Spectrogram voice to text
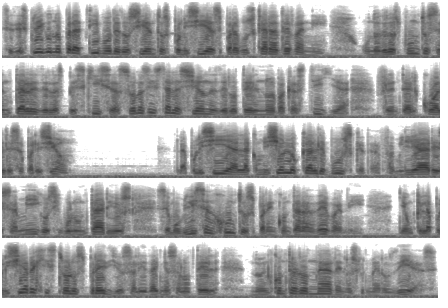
Se despliega un operativo de 200 policías para buscar a Devani. Uno de los puntos centrales de las pesquisas son las instalaciones del Hotel Nueva Castilla, frente al cual desapareció. La policía, la comisión local de búsqueda, familiares, amigos y voluntarios se movilizan juntos para encontrar a Devani, y aunque la policía registró los predios aledaños al hotel, no encontraron nada en los primeros días.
